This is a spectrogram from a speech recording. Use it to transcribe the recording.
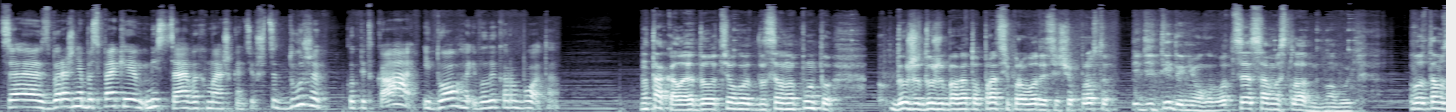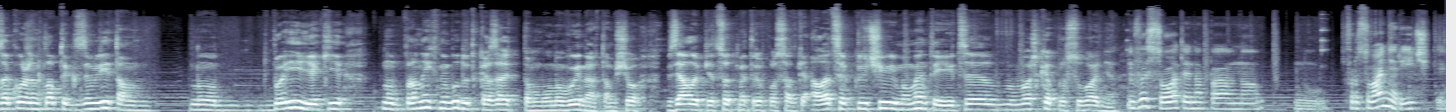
це збереження безпеки місцевих мешканців. Що це дуже клопітка і довга і велика робота. Ну так, але до цього населеного пункту дуже-дуже багато праці проводиться, щоб просто підійти до нього. От це саме складне, мабуть. Бо там за кожен клаптик землі там ну, бої, які ну, про них не будуть казати там у новинах, там, що взяли 500 метрів посадки. Але це ключові моменти і це важке просування. Висоти, напевно, ну, форсування річки.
